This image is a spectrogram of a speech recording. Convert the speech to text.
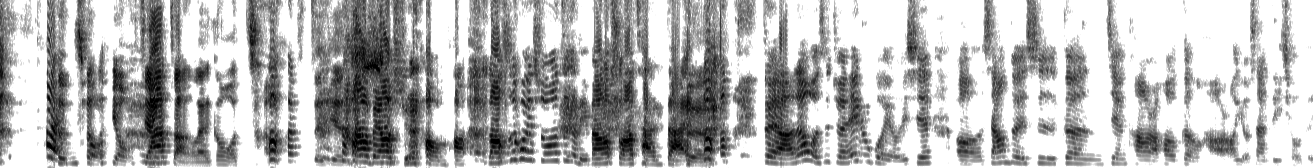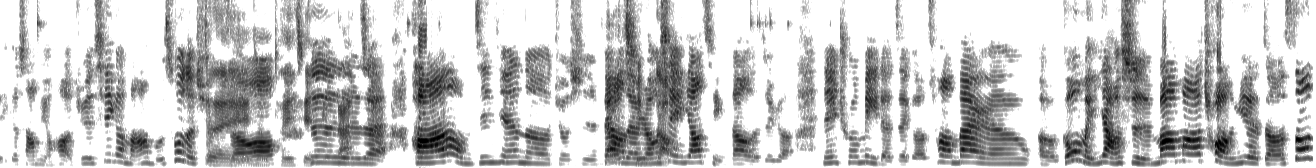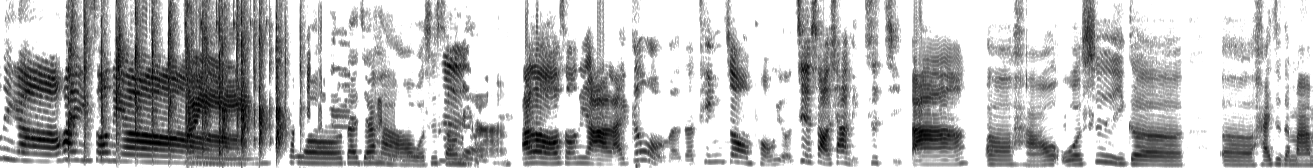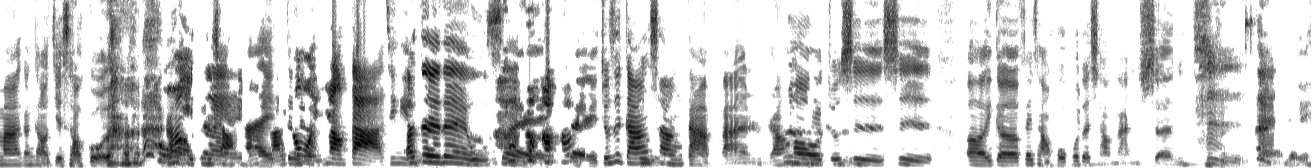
很久有家长来跟我讲这件事，他要不要学好吗？老师会说这个礼拜要刷餐袋。对啊，那我是觉得，哎，如果有一些呃相对是更健康，然后更好，然后友善地球的一个商品的话，我觉得是一个蛮不错的选择哦。推荐对对对对，好啊。那我们今天呢，就是非常的荣幸邀请到了这个 Nature Me 的这个创办人，呃，跟我们一样是妈妈创业的 Sonia，欢迎 Sonia，欢迎，Hello，大家好。我是 Sonia。Hello，Sonia，来跟我们的听众朋友介绍一下你自己吧。呃，好，我是一个呃孩子的妈妈，刚刚有介绍过了。然后一个小孩跟我一样大，今年啊，对对，五岁，对，就是刚上大班，然后就是是呃一个非常活泼的小男生，是，对。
